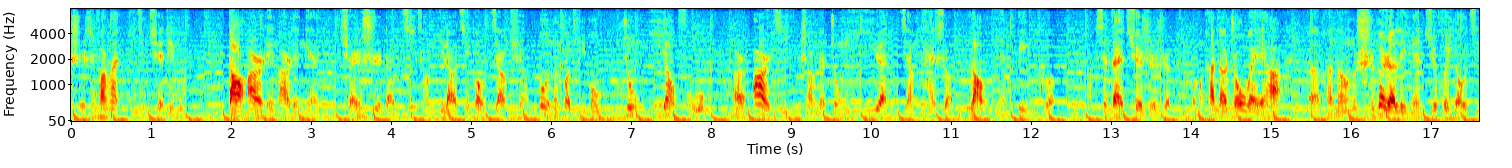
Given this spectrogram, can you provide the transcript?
实施方案已经确定了。到二零二零年，全市的基层医疗机构将全部能够提供中医药服务，而二级以上的中医医院将开设老年病科。现在确实是我们看到周围哈，呃，可能十个人里面就会有几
